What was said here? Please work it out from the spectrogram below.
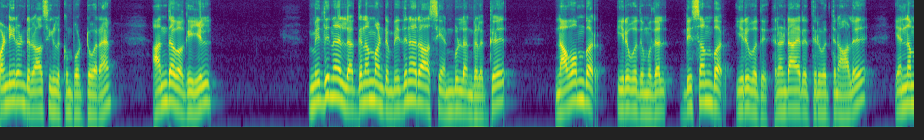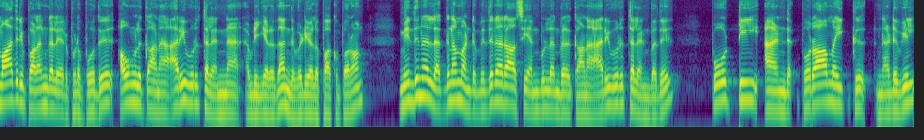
பன்னிரெண்டு ராசிகளுக்கும் போட்டு வரேன். அந்த வகையில் மிதுன லக்னம் அண்டு மிதுன ராசி அன்புள்ளங்களுக்கு நவம்பர் இருபது முதல் டிசம்பர் இருபது ரெண்டாயிரத்தி இருபத்தி நாலு என்ன மாதிரி பலன்கள் ஏற்பட போது அவங்களுக்கான அறிவுறுத்தல் என்ன அப்படிங்கிறத இந்த வீடியோவில் பார்க்க போகிறோம் மிதுன லக்னம் அண்டு மிதுன ராசி அன்புள்ளங்களுக்கான அறிவுறுத்தல் என்பது போட்டி அண்ட் பொறாமைக்கு நடுவில்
